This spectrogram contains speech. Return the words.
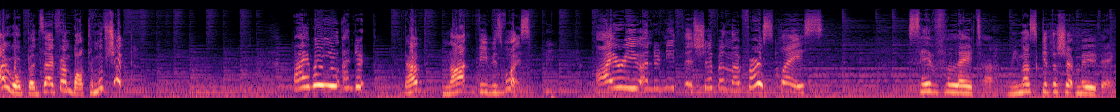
I warp inside from bottom of ship! Why were you under- That's not Phoebe's voice. Why were you underneath this ship in the first place? Save it for later. We must get the ship moving.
